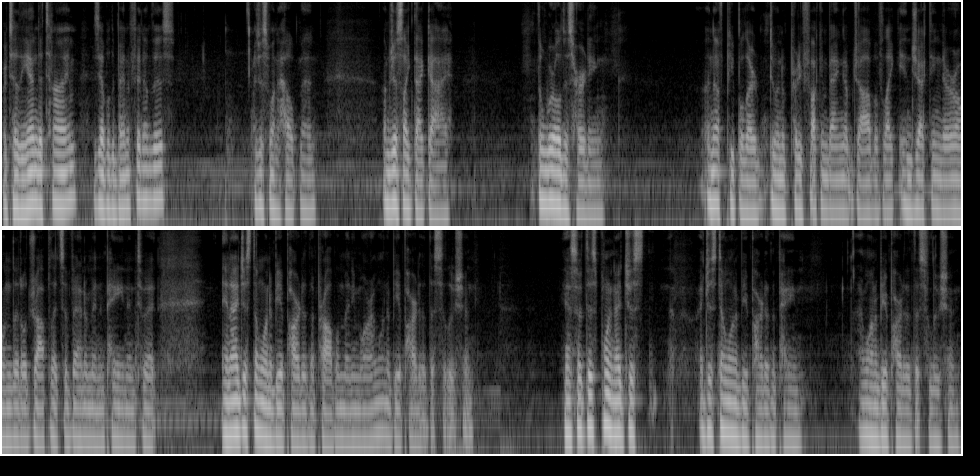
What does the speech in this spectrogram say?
or till the end of time is able to benefit of this, I just want to help, man. I'm just like that guy. The world is hurting. Enough people are doing a pretty fucking bang up job of like injecting their own little droplets of venom and pain into it. And I just don't want to be a part of the problem anymore. I want to be a part of the solution. Yeah, so at this point I just I just don't want to be a part of the pain. I want to be a part of the solution.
